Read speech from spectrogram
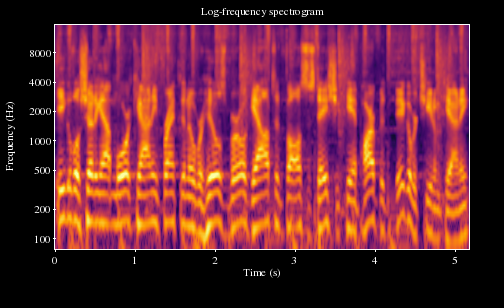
Eagleville shutting out Moore County, Franklin over Hillsboro, Gallatin Falls to Station Camp, Harpeth big over Cheatham County,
